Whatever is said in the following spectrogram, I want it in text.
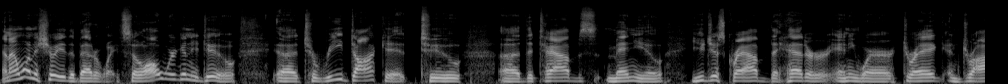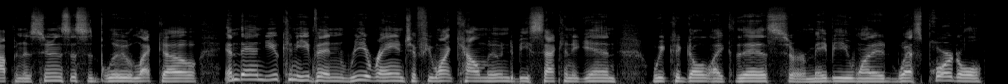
And I want to show you the better way. So all we're going to do uh, to redock it to uh, the tabs menu, you just grab the header anywhere, drag and drop. And as soon as this is blue, let go. And then you can even rearrange if you want CalMoon to be second second again, we could go like this, or maybe you wanted West Portal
